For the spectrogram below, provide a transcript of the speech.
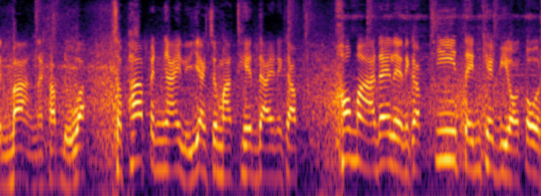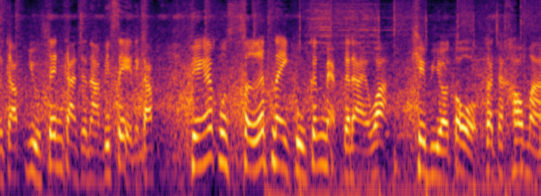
กันบ้างนะครับ หรือว่าสภาพเป็นไงหรืออยากจะมาเทสได้นะครับ เข้ามาได้เลยนะครับ ที่เต็นท์ KB Auto นะครับ อยู่เส้นกาญจนาพิเศษนะครับ เพียงแค่คุณเซิร์ชใน Google Map ก็ได้ว่า KB Auto ก็จะเข้ามา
